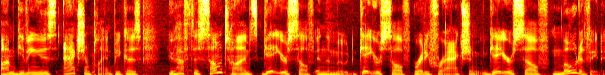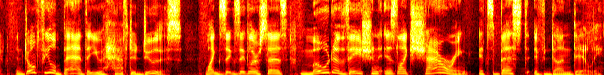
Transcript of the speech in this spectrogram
I'm giving you this action plan because you have to sometimes get yourself in the mood, get yourself ready for action, get yourself motivated. And don't feel bad that you have to do this. Like Zig Ziglar says, motivation is like showering. It's best if done daily.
